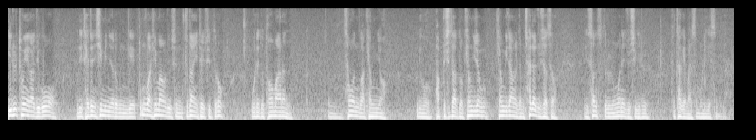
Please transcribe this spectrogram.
이를 통해 가지고 우리 대전 시민 여러분께 꿈과 희망을 줄 수 있는 구단이 될 수 있도록 올해도 더 많은 좀 성원과 격려 그리고 바쁘시다도 경기장, 경기장을 좀 찾아주셔서 이 선수들을 응원해 주시기를 부탁의 말씀 올리겠습니다.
